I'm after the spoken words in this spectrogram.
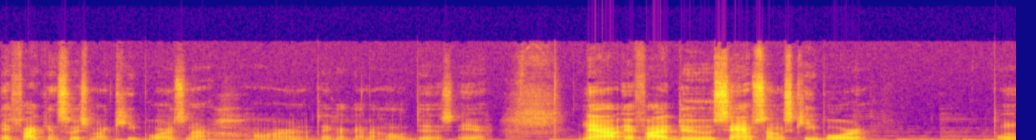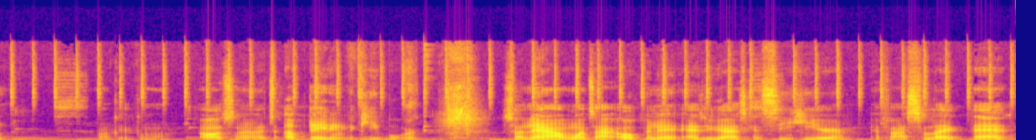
if I can switch my keyboard. It's not hard. I think I gotta hold this. Yeah. Now, if I do Samsung's keyboard, boom, Okay, come on. Oh, it's not. It's updating the keyboard. So now once I open it, as you guys can see here, if I select that,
